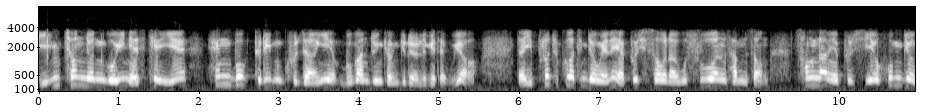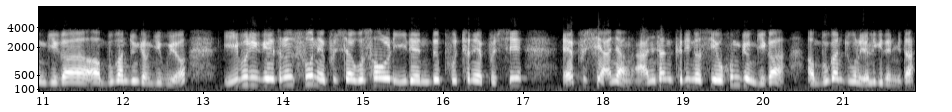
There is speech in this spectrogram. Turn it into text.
인천 연고인 SK의 행복 드림 구장이 무관중 경기로 열리게 되고요. 자, 이 프로축구 같은 경우에는 FC 서울하고 수원 삼성, 성남 FC의 홈 경기가 어, 무관중 경기고요. 2부 리그에서는 수원 FC하고 서울 이랜드, 부천 FC, FC 안양, 안산 그리너스의 홈 경기가 어, 무관중으로 열리게 됩니다.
